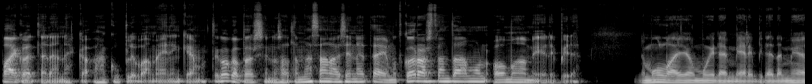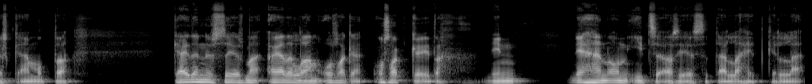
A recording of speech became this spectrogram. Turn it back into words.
Paikoittelen ehkä vähän kuplivaa meininkiä, mutta koko pörssin osalta mä sanoisin, että ei, mutta korostan tämä mun omaa mielipide. No mulla ei ole muiden mielipiteitä myöskään, mutta käytännössä jos me ajatellaan osake, osakkeita, niin nehän on itse asiassa tällä hetkellä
